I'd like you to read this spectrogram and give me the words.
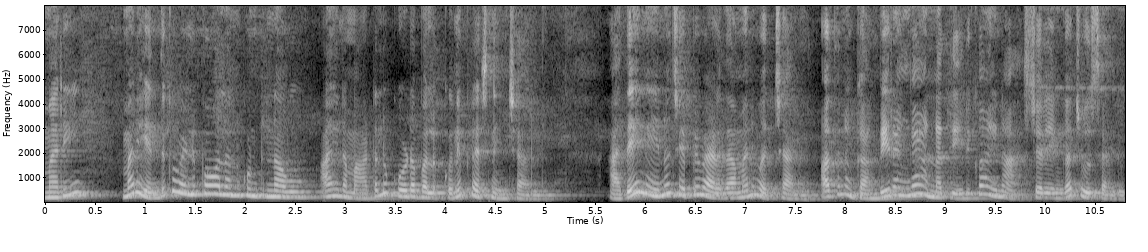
మరి మరి ఎందుకు వెళ్ళిపోవాలనుకుంటున్నావు? ఆయన మాటలు కూడబలుక్కొని ప్రశ్నించారు. అదే నేను చెప్పి వెళదామని వచ్చాను. అతను గంభీరంగా అన్న తీరుకు ఆయన ఆశ్చర్యంగా చూశాడు.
